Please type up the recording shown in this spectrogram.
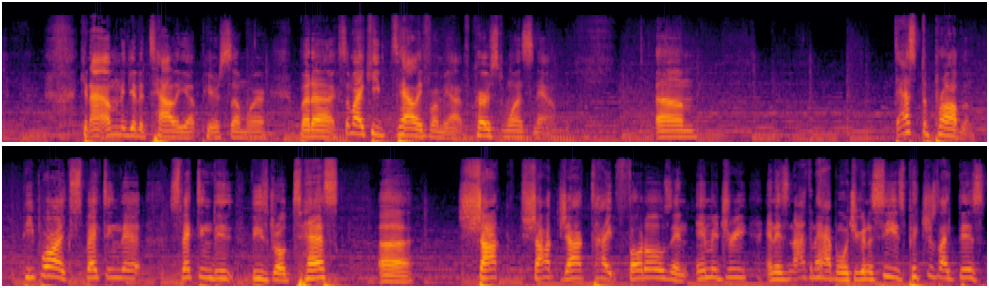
Can I, I'm going to get a tally up here somewhere. But uh somebody keep tally for me. I've cursed once now. Um, that's the problem. People are expecting that, expecting the, these grotesque uh, shock shock jock type photos and imagery and it's not going to happen. What you're going to see is pictures like this.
